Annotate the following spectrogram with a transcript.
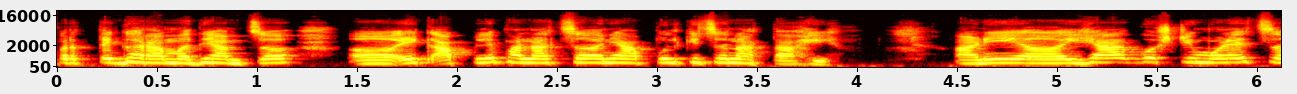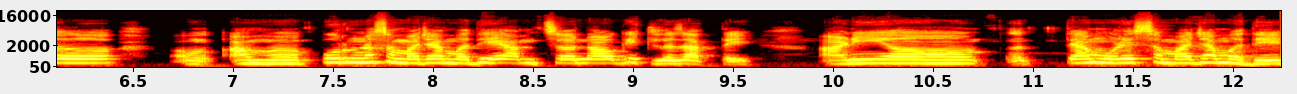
प्रत्येक घरामध्ये आमचं एक आपलेपणाचं आणि आपुलकीचं नातं आहे आणि ह्या गोष्टीमुळेच पूर्ण समाजामध्ये आमचं नाव घेतलं जाते आणि त्यामुळे समाजामध्ये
